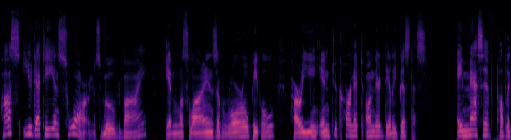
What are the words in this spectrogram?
Pas Udeti in swarms moved by, endless lines of rural people hurrying into Carnet on their daily business. A massive public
